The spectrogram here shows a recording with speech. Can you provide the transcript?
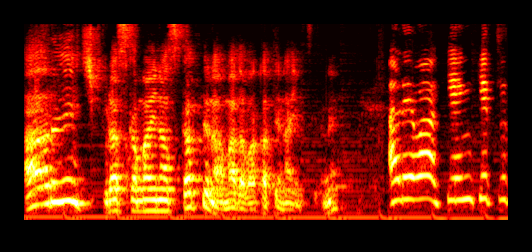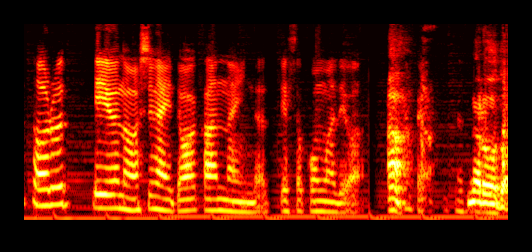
RH プラスかマイナスかっていうのはまだ分かってないんですよね。あれは献血取るっていうのをしないと分かんないんだって、そこまでは。あ、なるほど。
